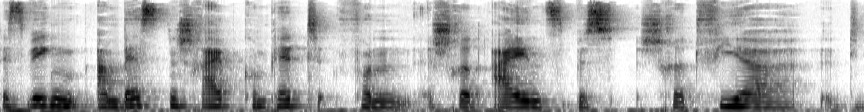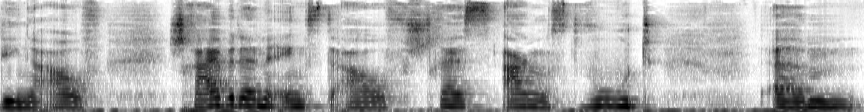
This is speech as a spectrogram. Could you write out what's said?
Deswegen am besten schreib komplett von Schritt eins bis Schritt vier die Dinge auf. Schreibe deine Ängste auf. Stress, Angst, Wut. Ähm,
